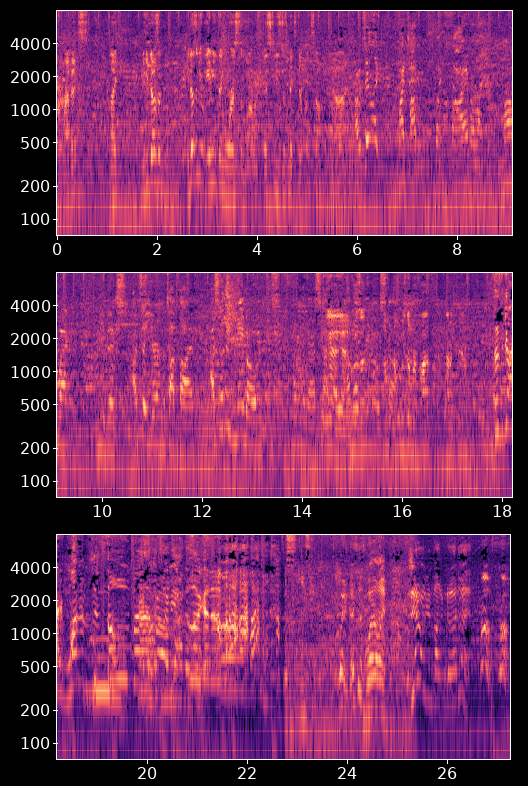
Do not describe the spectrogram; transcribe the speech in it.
for Rebix. Like, he doesn't, he doesn't do anything worse than Marwick. It's, he just makes different stuff. you know? I would say like my top like five are like Marwick, Rebix. I'd say you're in the top five. I still think Nemo is one of the best. Yeah, yeah. I Who's, love a, Nemo's num- stuff. who's number five out of curiosity? This guy wanted him so bad, gonna be bro. on this Look at him. This is easy. Wait, this is well. Zero's gonna fucking do it. Do it. Bro, bro.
